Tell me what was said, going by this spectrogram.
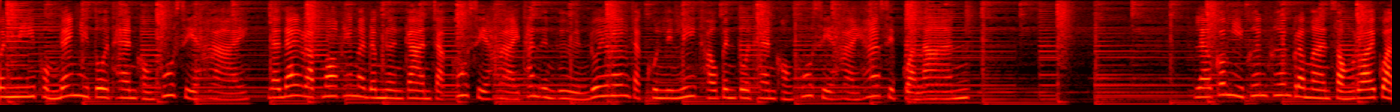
วันนี้ผมได้มีตัวแทนของผู้เสียหาย และได้รับมอบให้มาดำเนินการจากผู้เสียหายท่านอื่น ๆ ด้วยเริ่มจากคุณลิลลี่เขาเป็นตัวแทนของผู้เสียหาย 50 กว่าล้าน แล้วก็มีเพื่อน ๆ ประมาณ 200 กว่า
